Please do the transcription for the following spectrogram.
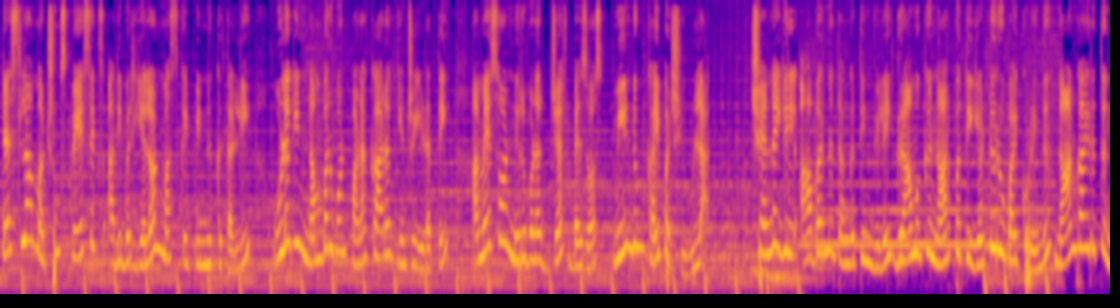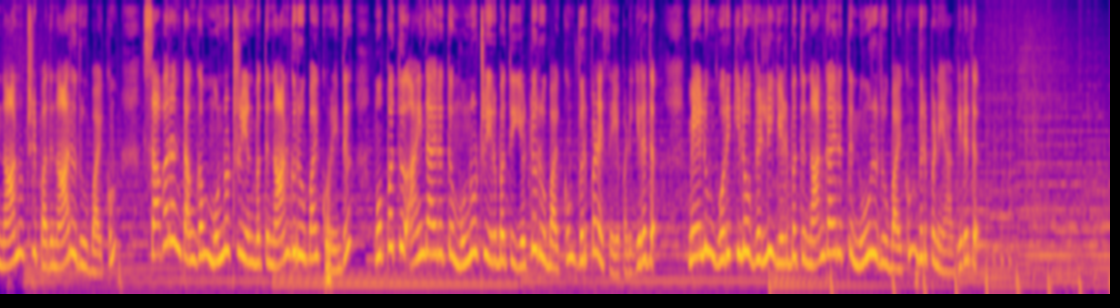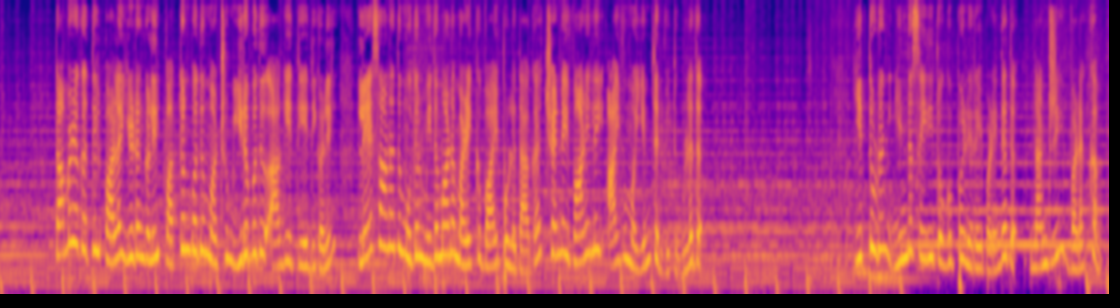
டெஸ்லா மற்றும் ஸ்பேஸ் எக்ஸ் அதிபர் எலான் மஸ்கை பின்னுக்கு தள்ளி உலகின் நம்பர் ஒன் பணக்காரர் என்ற இடத்தை அமேசான் நிறுவனர் ஜெஃப் பெசாஸ் மீண்டும் கைப்பற்றியுள்ளார். சென்னையில் ஆபரண தங்கத்தின் விலை கிராமுக்கு நாற்பத்தி எட்டு ரூபாய் குறைந்து நான்காயிரத்து நானூற்றி பதினாறு ரூபாய்க்கும் சவரன் தங்கம் முன்னூற்று எண்பத்து நான்கு ரூபாய் குறைந்து முப்பத்து ஐந்தாயிரத்து முன்னூற்று இருபத்தி எட்டு ரூபாய்க்கும் விற்பனை செய்யப்படுகிறது. மேலும் ஒரு கிலோ வெள்ளி எழுபத்து நான்காயிரத்து நூறு ரூபாய்க்கும் விற்பனையாகிறது. தமிழகத்தில் பல இடங்களில் பத்தொன்பது மற்றும் இருபது ஆகிய தேதிகளில் லேசானது முதல் மிதமான மழைக்கு வாய்ப்புள்ளதாக சென்னை வானிலை ஆய்வு மையம் தெரிவித்துள்ளது. இத்துடன் இந்த செய்தி தொகுப்பு நிறைவடைந்தது. நன்றி வணக்கம்.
